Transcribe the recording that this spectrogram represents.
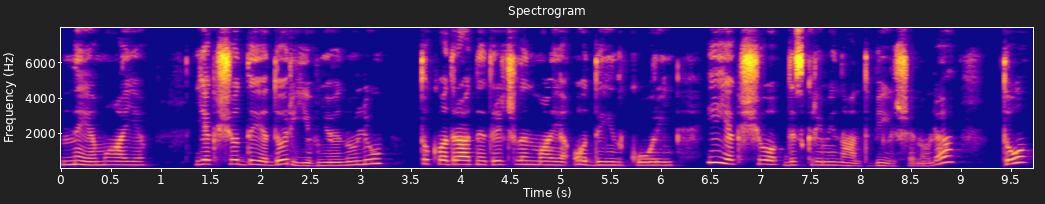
не має. Якщо d дорівнює нулю, то квадратний тричлен має один корінь. І якщо дискримінант більше нуля, то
